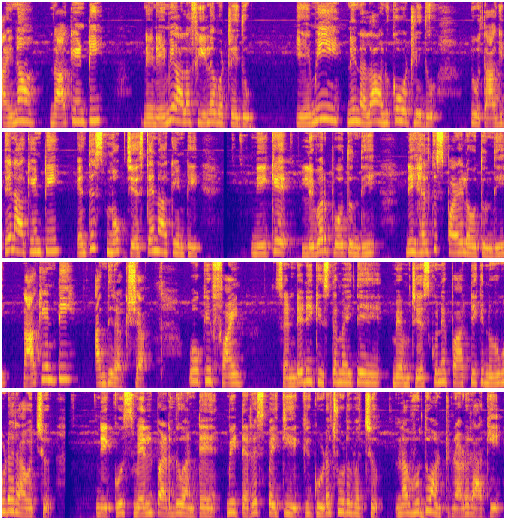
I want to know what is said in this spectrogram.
అయినా నాకేంటి? నేనేమీ అలా ఫీల్ అవ్వట్లేదు. ఏమీ నేను అలా అనుకోవట్లేదు. నువ్వు తాగితే నాకేంటి? ఎంత స్మోక్ చేస్తే నాకేంటి? నీకే లివర్ పోతుంది. నీ హెల్త్ స్పాయిల్ అవుతుంది. నాకేంటి? అంది రక్ష. ఓకే ఫైన్. సండే నీకు ఇష్టమైతే మేము చేసుకునే పార్టీకి నువ్వు కూడా రావచ్చు. నీకు స్మెల్ పడదు అంటే మీ టెర్రస్ పైకి ఎక్కి కూడా చూడవచ్చు. నవ్వుతూ అంటున్నాడు రాఖీ.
